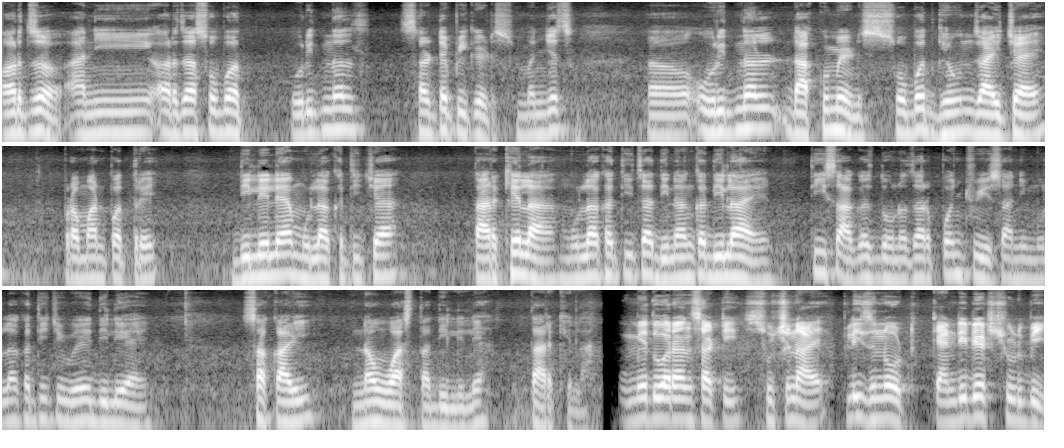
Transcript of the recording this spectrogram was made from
अर्ज आणि अर्जासोबत ओरिजिनल सर्टिफिकेट्स म्हणजेच ओरिजिनल डॉक्युमेंट्स सोबत घेऊन जायचे आहे प्रमाणपत्रे दिलेल्या मुलाखतीच्या तारखेला मुलाखतीचा दिनांक दिला आहे तीस ऑगस्ट दोन हजार पंचवीस आणि मुलाखतीची वेळ दिली आहे सकाळी नऊ वाजता दिलेल्या तारखेला. उमेदवारांसाठी सूचना आहे. Please note candidate should be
